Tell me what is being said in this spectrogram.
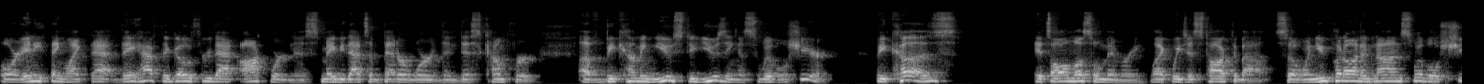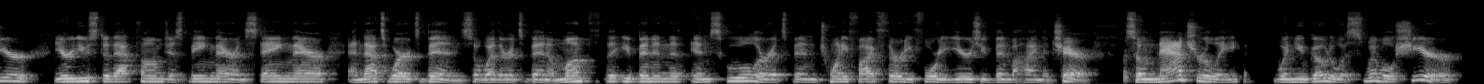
or anything like that. They have to go through that awkwardness. Maybe that's a better word than discomfort of becoming used to using a swivel shear because it's all muscle memory like we just talked about so when you put on a non-swivel shear you're used to that thumb just being there and staying there and that's where it's been so whether it's been a month that you've been in the in school or it's been 25 30 40 years you've been behind the chair so naturally, when you go to a swivel shear,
